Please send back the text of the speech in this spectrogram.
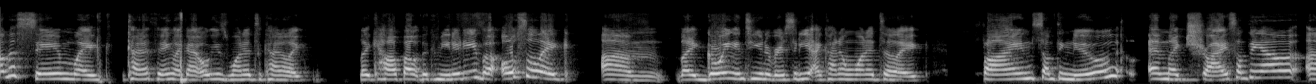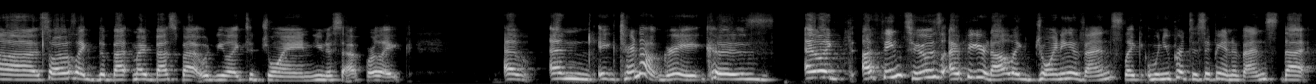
on the same like kind of thing like i always wanted to kind of like like help out the community but also like um like going into university i kind of wanted to like find something new and like try something out uh so i was like the bet my best bet would be like to join unicef or like and, and it turned out great because and like a thing too is i figured out like joining events like when you participate in events that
